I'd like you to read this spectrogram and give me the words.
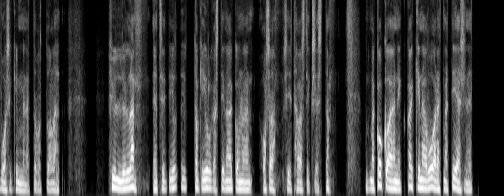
vuosikymmenet ollut tuolla hyllyllä. Et sit, toki julkaistiin aikoinaan osa siitä haastiksesta, mutta mä koko ajan, niin kaikki nämä vuodet mä tiesin, että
